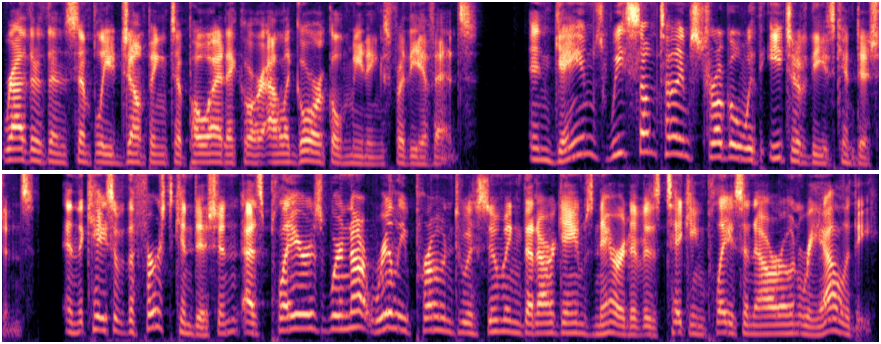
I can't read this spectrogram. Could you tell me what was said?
rather than simply jumping to poetic or allegorical meanings for the events. In games, we sometimes struggle with each of these conditions. In the case of the first condition, as players, we're not really prone to assuming that our game's narrative is taking place in our own reality.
